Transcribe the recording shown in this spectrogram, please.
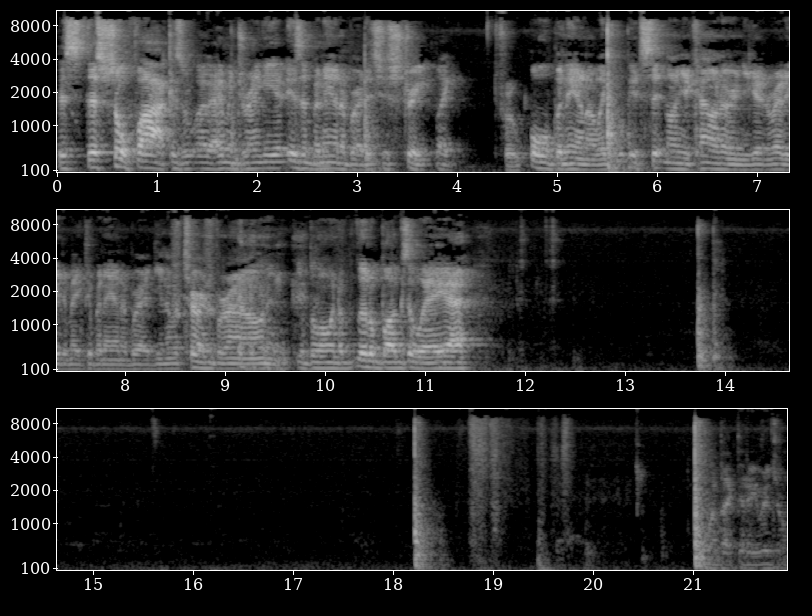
this this so far because I haven't drank it yet isn't banana bread. It's just straight like Fruit. old banana. Like it's sitting on your counter and you're getting ready to make the banana bread. You know, it turns brown and you're blowing the little bugs away. Yeah. Went back to the original,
